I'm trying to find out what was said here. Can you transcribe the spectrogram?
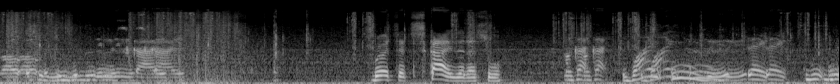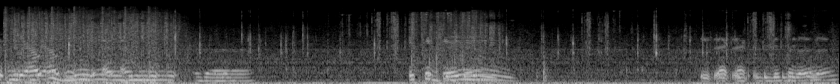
Well, okay, visible in the sky. Bro, it's that sky that I saw. Oh god, god. Why, Why is it like, we, we, we have to do and the it's a game. It's like, like, it's a game.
